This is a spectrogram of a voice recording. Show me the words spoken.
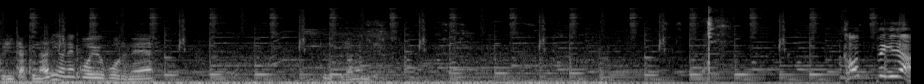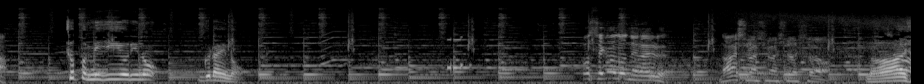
振りたくなるよねこういうホールね。けど振らないんだよ。完璧だちょっと右寄りのぐらいの。セカンド狙える。ナイスナイスナイスナイス。ナイス。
